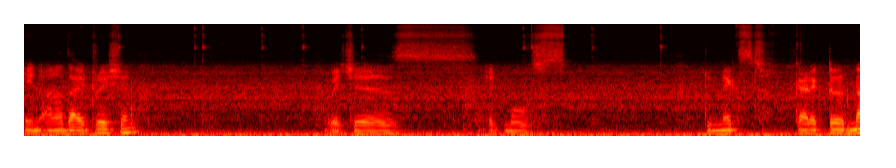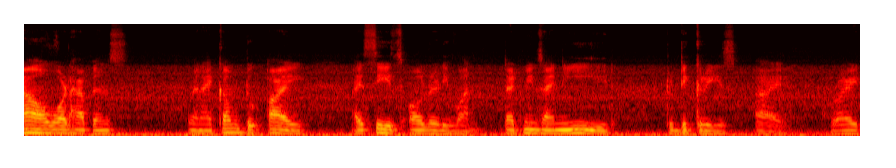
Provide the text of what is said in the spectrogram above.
in another iteration which is it moves to next character. Now what happens? When I come to I I see it's already 1 that means I need to decrease I right?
